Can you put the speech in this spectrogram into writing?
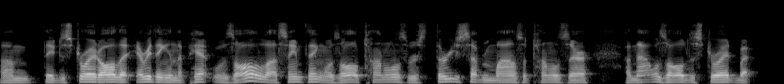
um, they destroyed all the everything in the pit was all uh, same thing was all tunnels. There was 37 miles of tunnels there, and that was all destroyed. But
